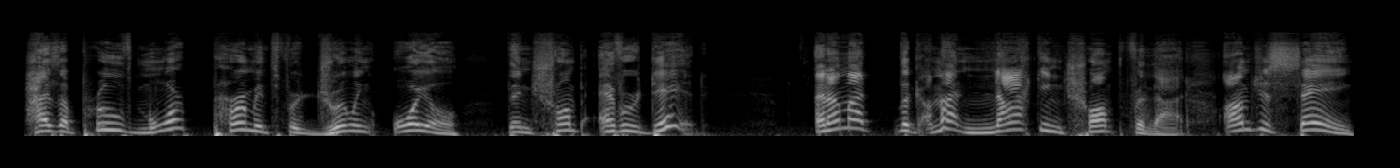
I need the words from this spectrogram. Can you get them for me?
has approved more permits for drilling oil than Trump ever did. And I'm not look, I'm not knocking Trump for that. I'm just saying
